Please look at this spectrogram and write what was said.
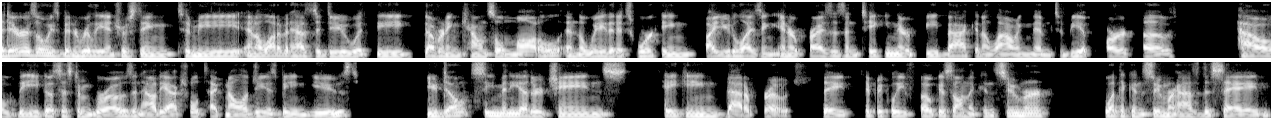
Hedera has always been really interesting to me, and a lot of it has to do with the governing council model and the way that it's working by utilizing enterprises and taking their feedback and allowing them to be a part of how the ecosystem grows and how the actual technology is being used. You don't see many other chains taking that approach. They typically focus on the consumer, what the consumer has to say,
